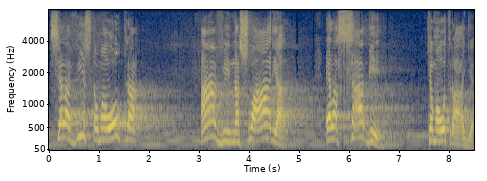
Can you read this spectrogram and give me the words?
se ela avista uma outra ave na sua área, ela sabe que é uma outra águia.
